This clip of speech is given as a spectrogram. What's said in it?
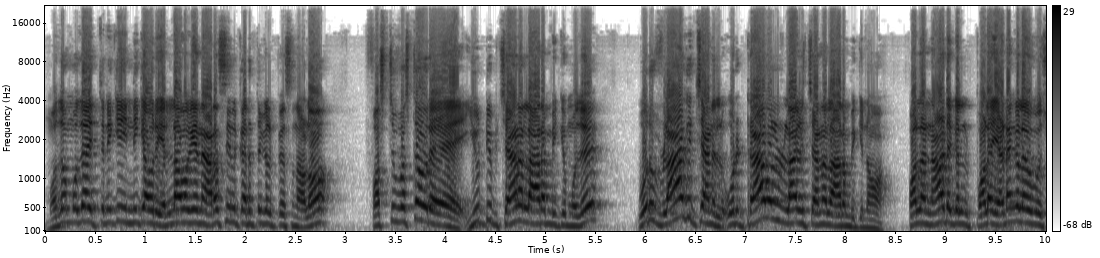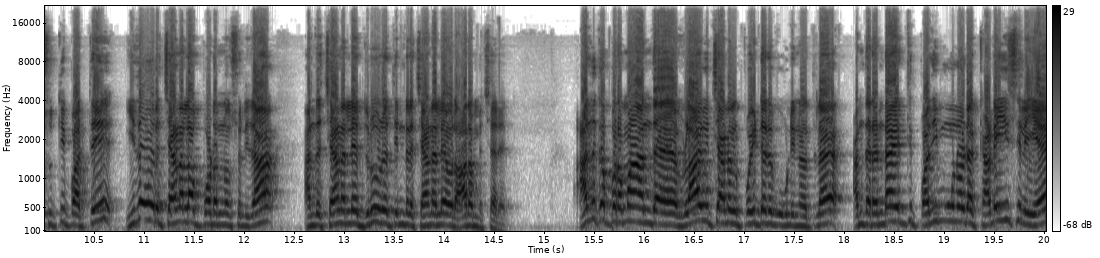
முத முத இத்தனைக்கு இன்னைக்கு அவர் எல்லா வகையான அரசியல் கருத்துக்கள் பேசினாலும் ஃபர்ஸ்ட் ஃபர்ஸ்ட் அவர் யூடியூப் சேனல் ஆரம்பிக்கும் போது ஒரு விளாக் சேனல் ஒரு டிராவல் விளாக் சேனல் ஆரம்பிக்கணும். பல நாடுகள் பல இடங்களை அவர் சுத்தி பார்த்து இதை ஒரு சேனலா போடணும்னு சொல்லி தான் அந்த சேனல்லே துருவரத்தின்ற சேனலே அவர் ஆரம்பிச்சாரு. அதுக்கப்புறமா அந்த விளாக் சேனல் போயிட்டு இருக்கக்கூடிய நேரத்தில் அந்த ரெண்டாயிரத்தி பதிமூணோட கடைசிலேயே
